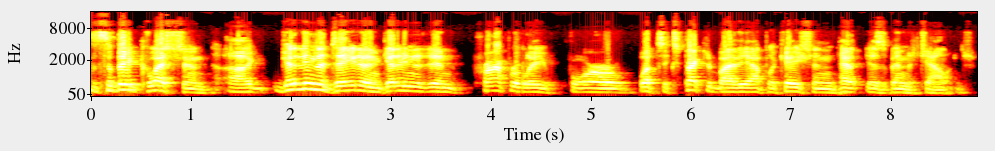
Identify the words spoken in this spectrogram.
It's a big question. Uh, getting the data and getting it in properly for what's expected by the application ha- has been a challenge.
